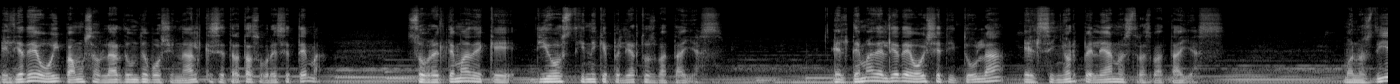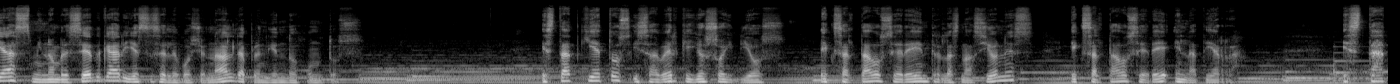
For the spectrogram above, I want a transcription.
el día de hoy vamos a hablar de un devocional que se trata sobre ese tema, sobre el tema de que Dios tiene que pelear tus batallas. El tema del día de hoy se titula El Señor pelea nuestras batallas. Buenos días, mi nombre es Edgar y este es el devocional de Aprendiendo Juntos. Estad quietos y saber que yo soy Dios. Exaltado seré entre las naciones, exaltado seré en la tierra. Estad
